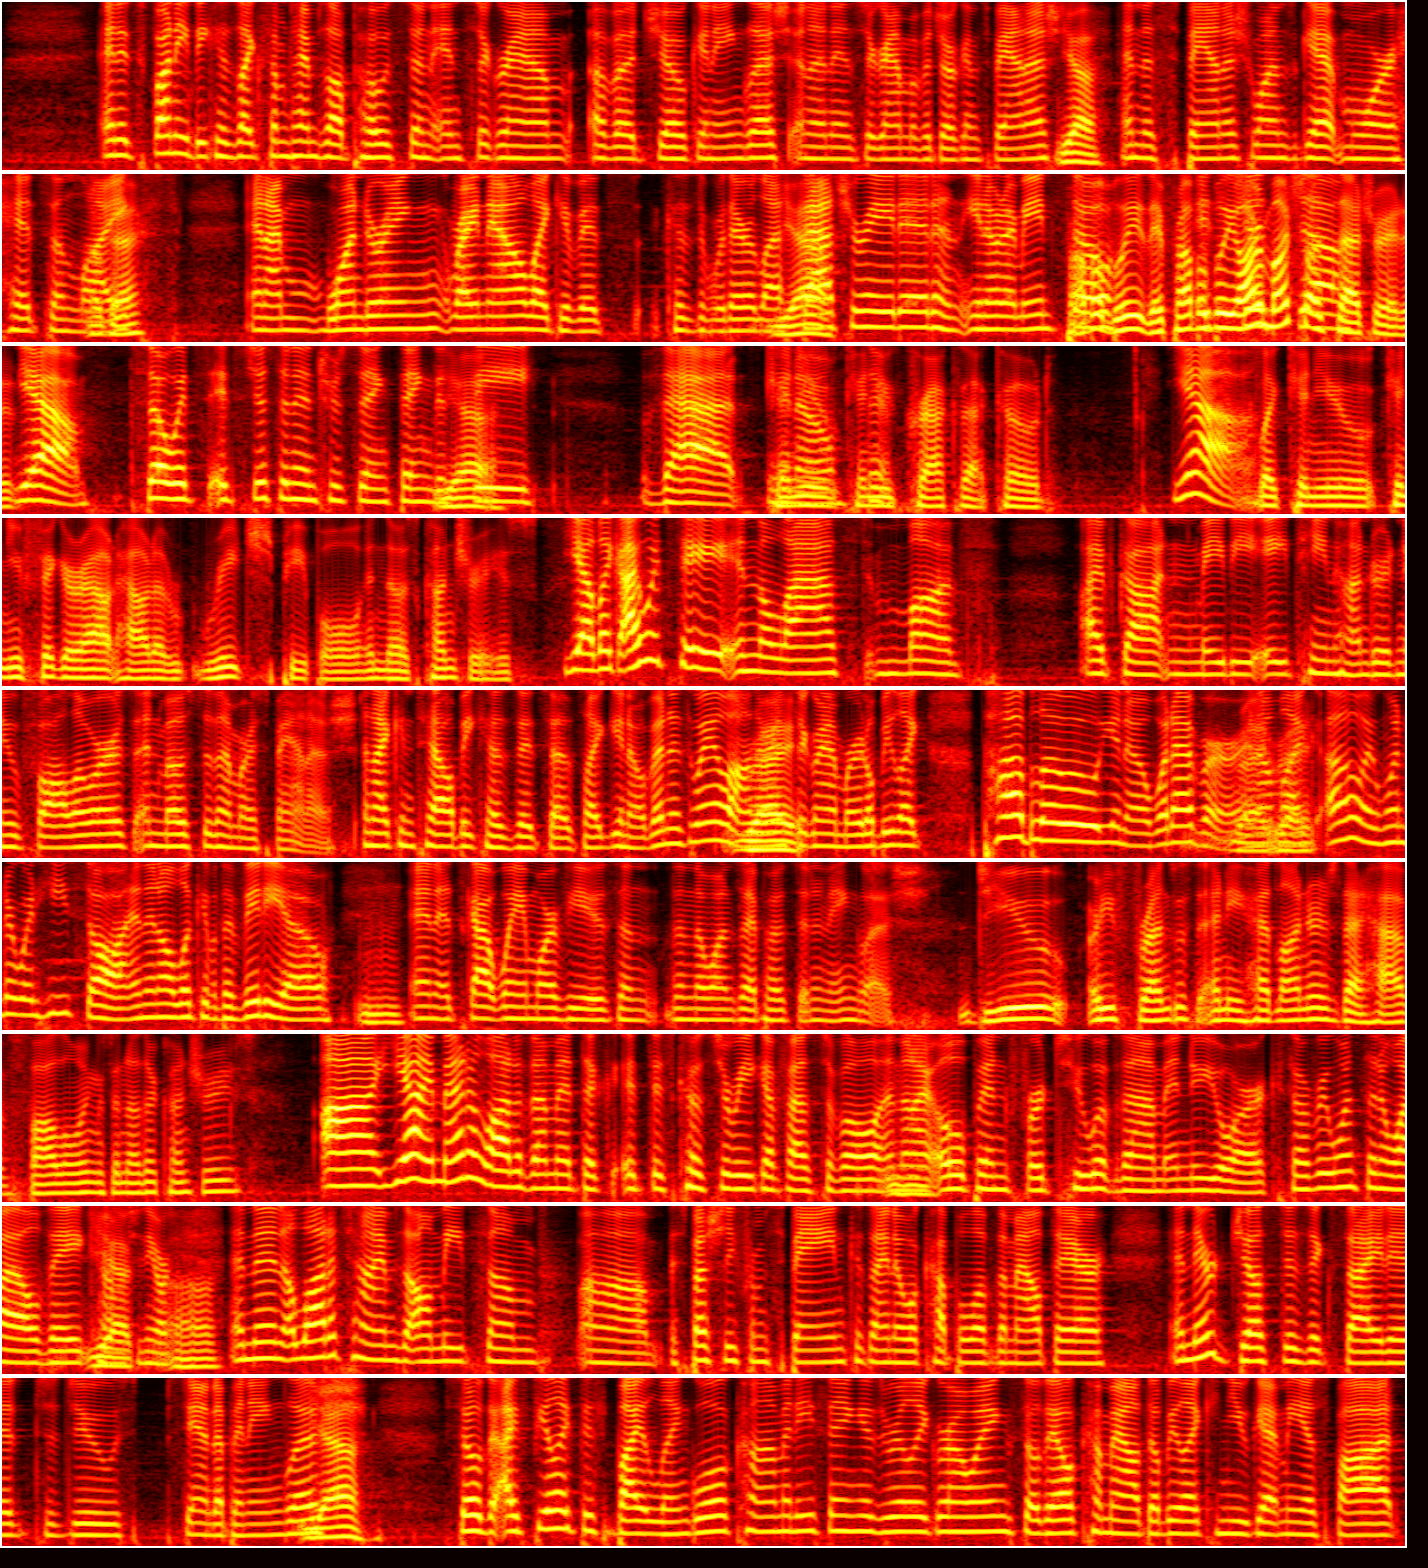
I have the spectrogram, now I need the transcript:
And it's funny because like sometimes I'll post an Instagram of a joke in English and an Instagram of a joke in Spanish, Yeah. and the Spanish ones get more hits and likes. Okay. And I'm wondering right now, like if it's because they're less Yeah. saturated, and you know what I mean. Probably. they probably are just, much less um, saturated. Yeah. So it's it's just an interesting thing to Yeah. see that you Can know. can you crack that code? Yeah. Like can you can you figure out how to reach people in those countries? Yeah, like I would say in the last month, I've gotten maybe 1,800 new followers, and most of them are Spanish. And I can tell because it says, like, you know, Venezuela on Right. their Instagram, or it'll be like Pablo, you know, whatever. Right, and I'm right. like, oh, I wonder what he saw. And then I'll look at the video, Mhm. and it's got way more views than, than the ones I posted in English. Do you are you friends with any headliners that have followings in other countries? Uh, yeah, I met a lot of them at the at this Costa Rica festival, and then Mhm. I opened for two of them in New York. So every once in a while, they come yeah, to New York. uh-huh. And then a lot of times I'll meet some, um, especially from Spain, because I know a couple of them out there, and they're just as excited to do stand up in English. Yeah. So th- I feel like this bilingual comedy thing is really growing. So they'll come out, they'll be like, "Can you get me a spot?"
